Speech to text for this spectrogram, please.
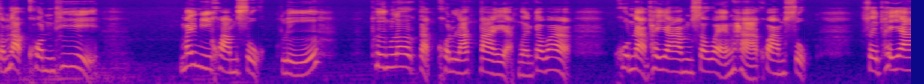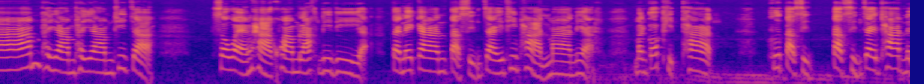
สำหรับคนที่ไม่มีความสุขหรือเพิ่งเลิกกับคนรักไปอะเหมือนกับว่า คุณอะพยายามแสวงหาความสุข พยายามพยายามพยายามที่จะแสวงหาความรักดีๆอะแต่ในการตัดสินใจที่ผ่านมาเนี่ย มันก็ผิดพลาด คือตัดสินตัดสินใจพลาดใน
